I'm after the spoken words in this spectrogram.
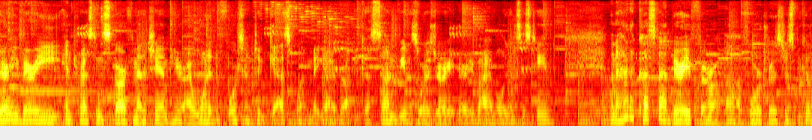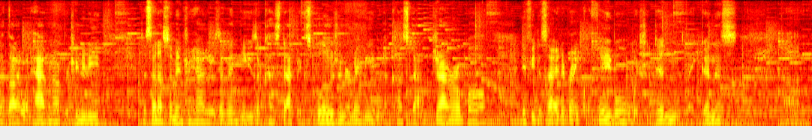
very, very interesting Scarf Medicham here. I wanted to force him to guess what Mega I brought because Sun Venusaur is very, very viable against this team. And I had a Custap Berry uh, Forretress just because I thought I would have an opportunity to set up some entry hazards and then use a Custap Explosion or maybe even a Custap Gyro Ball if he decided to bring Clefable, which he didn't, thank goodness. Um,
